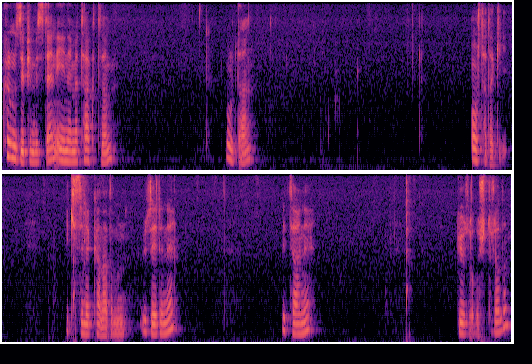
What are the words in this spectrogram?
Kırmızı ipimizden iğneme taktım. Buradan ortadaki iki sinek kanadımın üzerine bir tane göz oluşturalım.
